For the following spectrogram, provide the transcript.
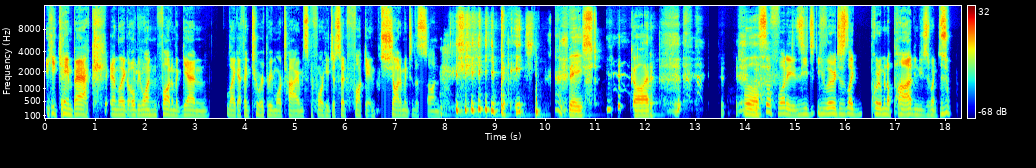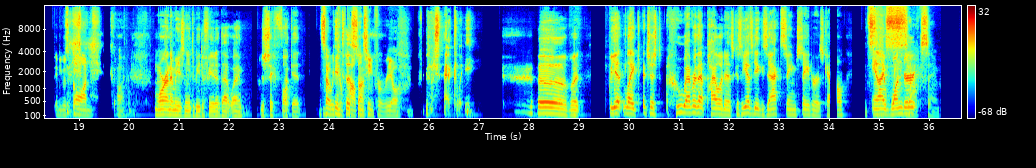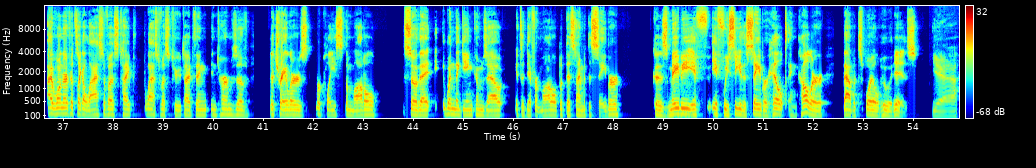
he came back and like Obi Wan fought him again. Like I think two or three more times before he just said "fuck it" and shot him into the sun. Based. Based. God. It Ugh. so funny. He he literally just like put him in a pod and he just went zoop, and he was gone. God. More enemies need to be defeated that way. Just say fuck it. That's how we kill Into the sun. Palpatine for real. exactly. Uh, but but yet, like, just whoever that pilot is, because he has the exact same saber as Cal. It's And the I wonder- same. I wonder if it's like a Last of Us type, Last of Us Two type thing in terms of the trailers replace the model so that when the game comes out, it's a different model, but this time with the saber. Because maybe mm. if if we see the saber hilt and color, that would spoil who it is. Yeah.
